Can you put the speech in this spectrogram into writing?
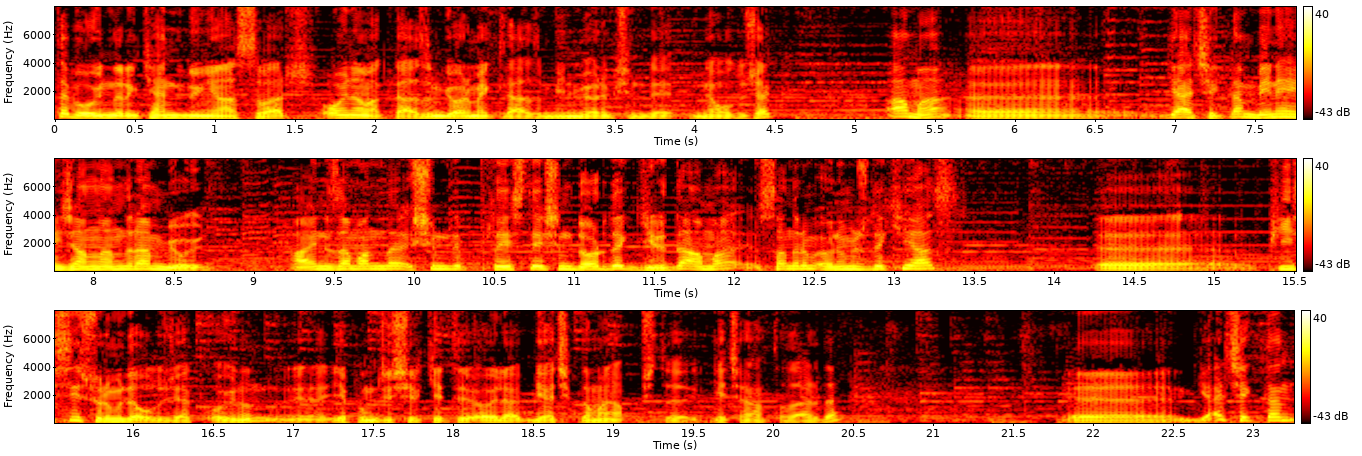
tabii oyunların kendi dünyası var. Oynamak lazım, görmek lazım. Bilmiyorum şimdi ne olacak. Ama e, gerçekten beni heyecanlandıran bir oyun. Aynı zamanda şimdi PlayStation 4'e girdi ama sanırım önümüzdeki yaz e, PC sürümü de olacak oyunun. E, yapımcı şirketi öyle bir açıklama yapmıştı geçen haftalarda. E, gerçekten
